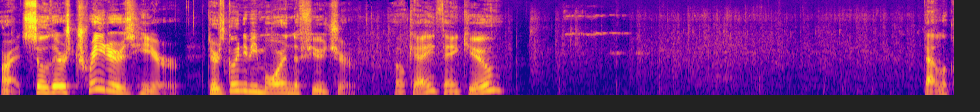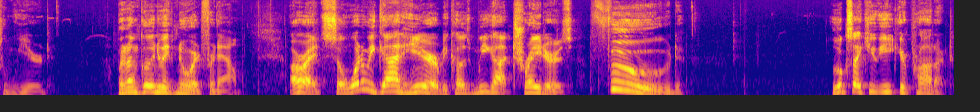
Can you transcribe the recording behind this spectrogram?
All right, so there's traders here. There's going to be more in the future. Okay, thank you. That looks weird. But I'm going to ignore it for now. All right, so what do we got here? Because we got traders. Food. Looks like you eat your product.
